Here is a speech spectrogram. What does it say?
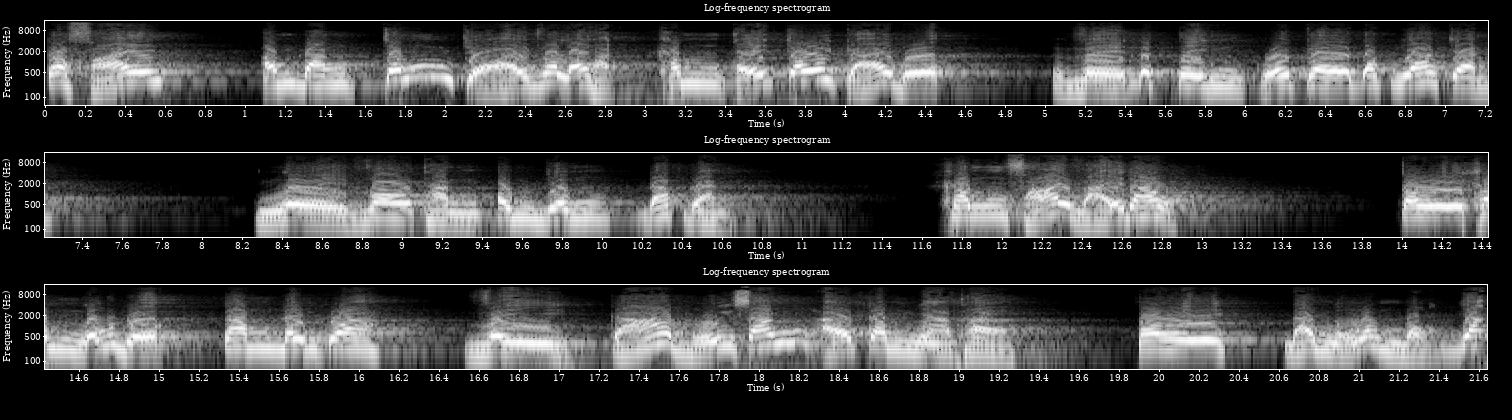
có phải ông đang chống chọi với lẽ thật không thể chối cãi được về đức tin của cơ đốc giáo chăng? Người vô thần ung dung đáp rằng, không phải vậy đâu. Tôi không ngủ được trong đêm qua, vì cả buổi sáng ở trong nhà thờ, tôi đã ngủ một giấc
